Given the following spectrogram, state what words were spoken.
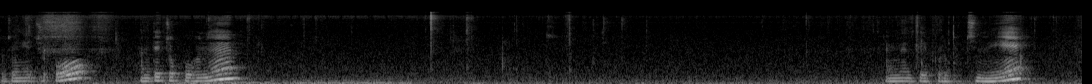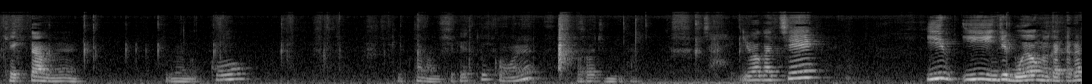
고정해 주고 반대쪽 부분은 양면 테이프를 붙인 후에 객담을 눌러놓고 객담 안쪽에 뚜껑을 걸어줍니다. 자, 이와 같이 이, 이 이제 모형을 갖다가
